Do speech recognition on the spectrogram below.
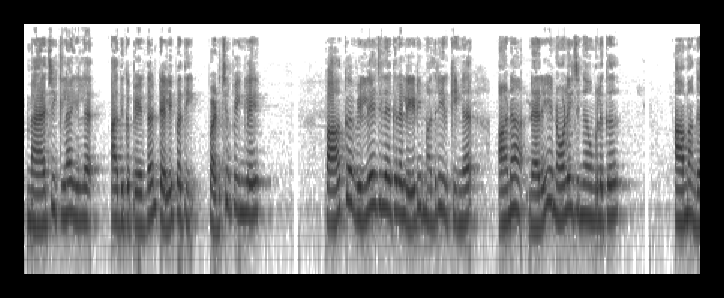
மேஜிக்லாம் இல்லை. அதுக்கு பேர் தான் டெலிபதி படிச்சிருப்பீங்களே? பார்க்க வில்லேஜில் இருக்கிற லேடி மாதிரி இருக்கீங்க. ஆனால் நிறைய நாலேஜுங்க உங்களுக்கு? ஆமாங்க.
